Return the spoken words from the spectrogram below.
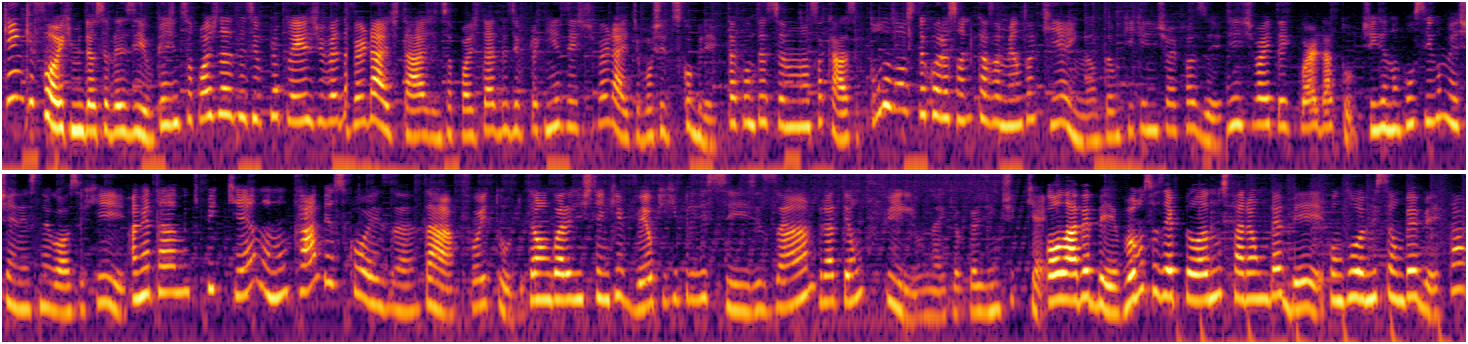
Quem que foi que me deu esse adesivo? Que a gente só pode dar adesivo pra players de verdade, tá? A gente só pode dar adesivo pra quem existe de verdade. Eu vou te descobrir. O que tá acontecendo na nossa casa? Toda a nossa decoração de casamento aqui ainda. Então o que que a gente vai fazer? A gente vai ter que guardar tudo. Gente, eu não consigo mexer nesse negócio aqui. A minha tela é muito pequena, não cabe as coisas. Tá, foi tudo. Então agora a gente tem que ver o que que precisa pra ter um filho, né? Que é que a gente quer. Olá, bebê. Vamos fazer planos para um bebê. Conclua a missão bebê. Tá,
